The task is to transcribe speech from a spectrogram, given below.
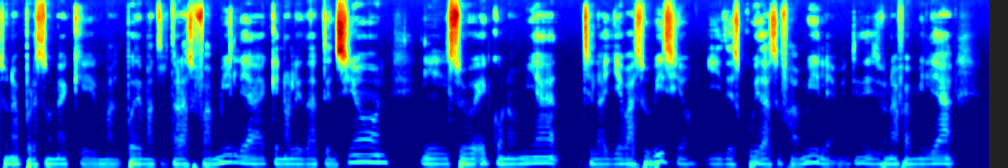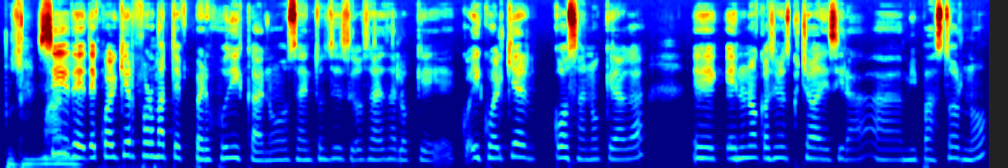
es una persona que mal, puede maltratar a su familia, que no le da atención, su economía se la lleva a su vicio y descuida a su familia, ¿me entiendes? Es una familia pues Sí, de, de, cualquier forma te perjudica, ¿no? O sea, entonces, o sea, es a lo que, y cualquier cosa, ¿no? Que haga. Eh, en una ocasión escuchaba decir a, mi pastor, ¿no?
